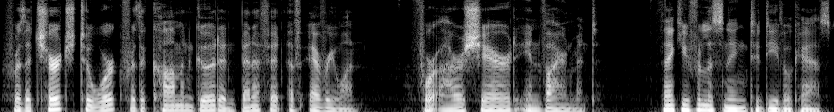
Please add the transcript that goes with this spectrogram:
for the Church to work for the common good and benefit of everyone, for our shared environment. Thank you for listening to DevoCast.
